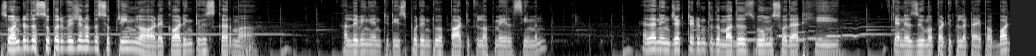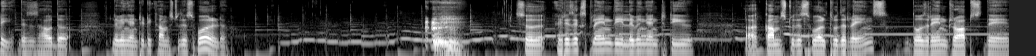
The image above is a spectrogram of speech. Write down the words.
So under the supervision of the supreme lord according to his karma a living entity is put into a particle of male semen and then injected into the mother's womb so that he can assume a particular type of body. This is how the living entity comes to this world. so it is explained the living entity uh, comes to this world through the rains. Those raindrops they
